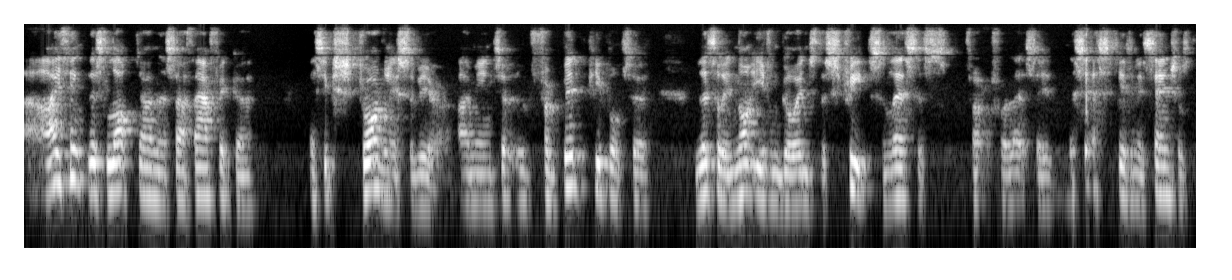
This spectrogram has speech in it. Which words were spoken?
Uh, I think this lockdown in South Africa is extraordinarily severe. I mean, to forbid people to literally not even go into the streets unless it's for, for let's say necessities and essentials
